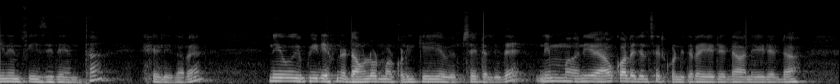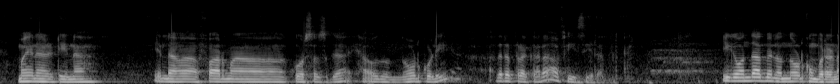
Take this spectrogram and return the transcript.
ಏನೇನು ಫೀಸ್ ಇದೆ ಅಂತ ಹೇಳಿದ್ದಾರೆ. ನೀವು ಈ ಪಿ ಡಿ ಎಫ್ನ ಡೌನ್ಲೋಡ್ ಮಾಡ್ಕೊಳ್ಳಿ ಕೆ ಎ ವೆಬ್ಸೈಟಲ್ಲಿದೆ ನಿಮ್ಮ ನೀವು ಯಾವ ಕಾಲೇಜಲ್ಲಿ ಸೇರ್ಕೊಂಡಿದ್ದೀರಾ? ಏಡೆಡ್ ಅನ್ ಏಡೆಡ್ ಮೈನಾರಿಟಿನ ಇಲ್ಲ ಫಾರ್ಮಾ ಕೋರ್ಸಸ್ಗೆ ಯಾವುದು ನೋಡ್ಕೊಳ್ಳಿ. ಅದರ ಪ್ರಕಾರ ಆ ಫೀಸ್ ಇರುತ್ತೆ. ಈಗ ಒಂದಾದ್ಮೇಲೆ ಒಂದು ನೋಡ್ಕೊಂಬರೋಣ.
